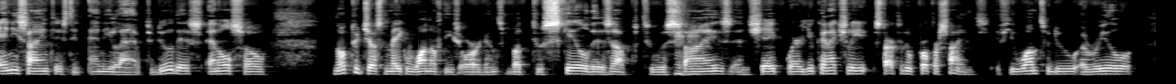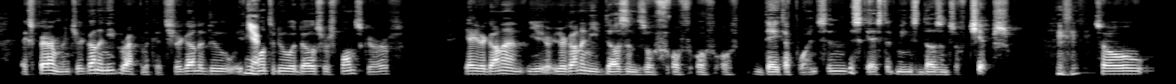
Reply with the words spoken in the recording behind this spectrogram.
any scientist in any lab to do this, and also not to just make one of these organs, but to scale this up to a size and shape where you can actually start to do proper science. If you want to do a real experiment, you're going to need replicates. You're going to do if Yeah. you want to do a dose response curve, yeah, you're gonna you're, you're gonna need dozens of, of, of, of data points. In this case, that means dozens of chips. Mhm. So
